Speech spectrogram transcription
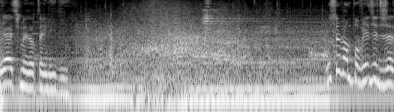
Jedźmy do tej Lidii. Muszę wam powiedzieć, że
